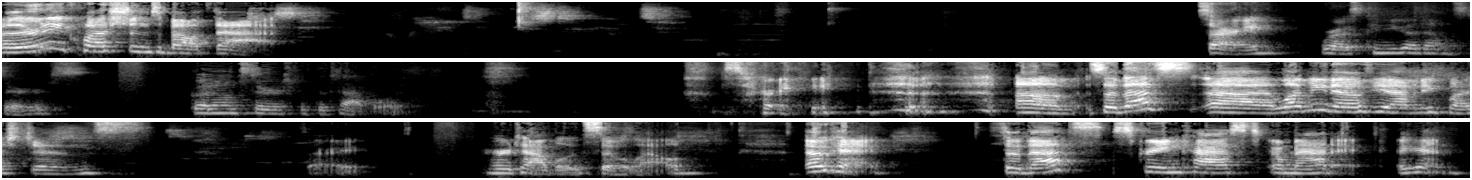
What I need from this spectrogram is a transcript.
Are there any questions about that? Sorry, Rose, can you go downstairs? Go downstairs with the tablet. Sorry. um, so that's, uh, let me know if you have any questions. Sorry, her tablet's so loud. Okay, so that's Screencast-O-Matic. Again,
